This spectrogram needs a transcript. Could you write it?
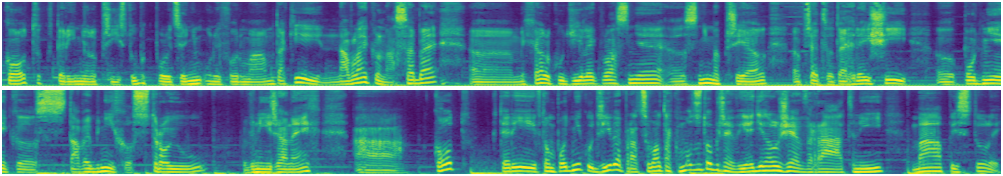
Kot, který měl přístup k policejním uniformám, sám taky navlékl na sebe. Eh, Michal Kudílek vlastně eh, s ním přijel eh, před tehdejší podnik stavebních strojů v Nířanech a Kot, který v tom podniku dříve pracoval, tak moc dobře věděl, že vrátný má pistoli.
